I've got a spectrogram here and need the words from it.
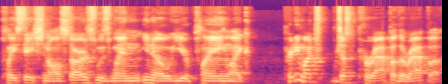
PlayStation All Stars was when, you know, you're playing like pretty much just PaRappa the Rapper.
